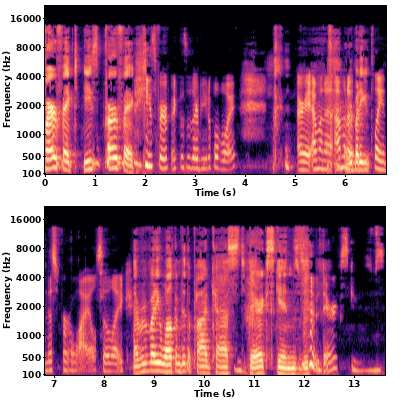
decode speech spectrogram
Perfect. He's perfect. He's perfect. This is our beautiful boy. All right, I'm gonna I'm gonna Everybody- be playing this for a while. So like, Everybody, welcome to the podcast. Derek Skins. Derek Skins.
